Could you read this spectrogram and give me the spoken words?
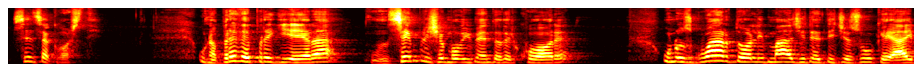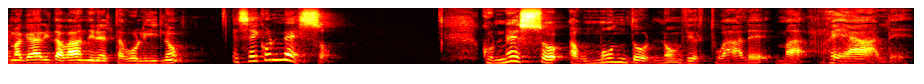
senza costi. Una breve preghiera, un semplice movimento del cuore, uno sguardo all'immagine di Gesù che hai magari davanti nel tavolino e sei connesso. Connesso a un mondo non virtuale ma reale.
